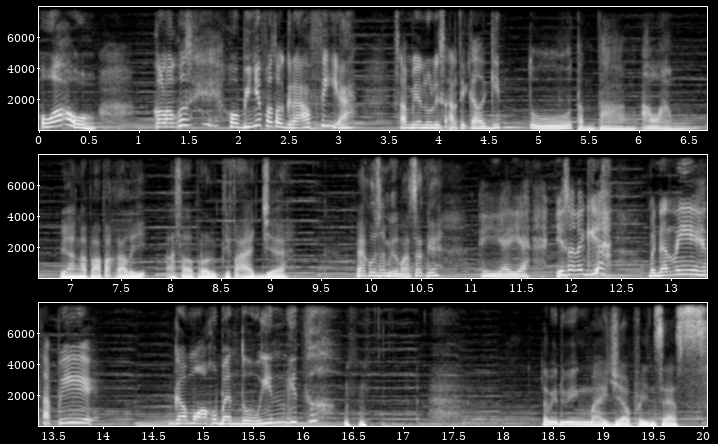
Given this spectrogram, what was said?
Wow. Kalau aku sih hobinya fotografi ya. Sambil nulis artikel gitu tentang alam. ya nggak apa-apa kali, asal produktif aja. Ya aku sambil masak ya. Iya iya. Ya sana Gi ah. Bener nih, tapi gak mau aku bantuin gitu. Let me doing my job, princess.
